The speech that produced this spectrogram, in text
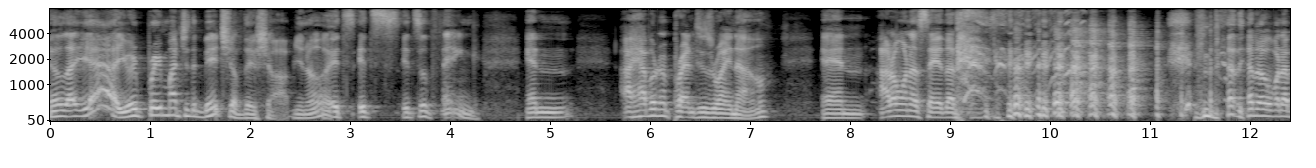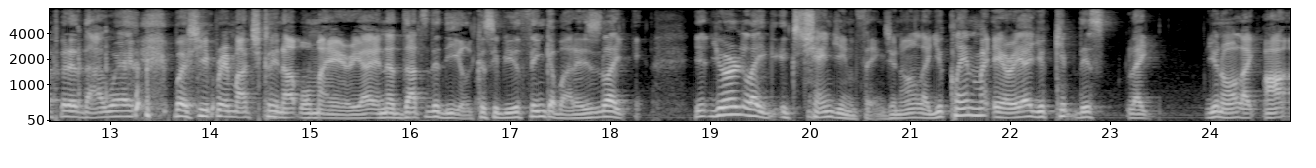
And like, yeah, you're pretty much the bitch of the shop. You know, it's it's it's a thing. And I have an apprentice right now, and I don't want to say that. I don't want to put it that way, but she pretty much clean up all my area, and that's the deal. Because if you think about it, it's like you're like exchanging things, you know. Like you clean my area, you keep this like, you know, like uh,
